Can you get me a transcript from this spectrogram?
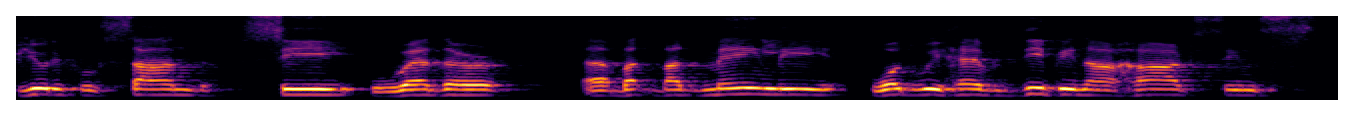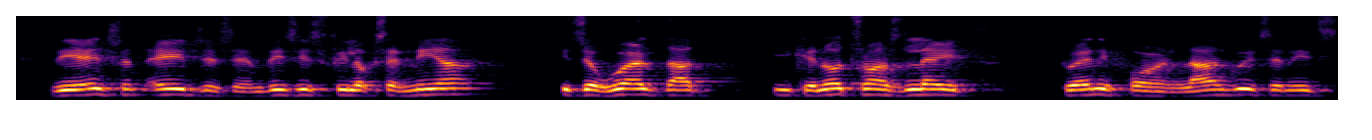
beautiful sand, sea, weather, uh, but, but mainly what we have deep in our hearts since the ancient ages, and this is philoxenia. It's a word that you cannot translate to any foreign language, and it's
